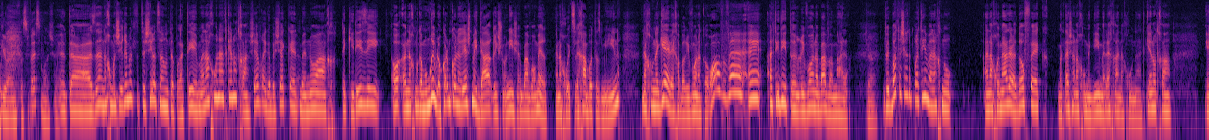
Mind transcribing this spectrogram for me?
כאילו, אני מפספס משהו. את ה... זה, אנחנו משאירים, תשאיר אצלנו את הפרטים, אנחנו נעדכן אותך, שב רגע בשקט, בנוח, take it easy. או, אנחנו גם אומרים לו, קודם כל יש מידע ראשוני שבא ואומר, אנחנו אצלך, בוא תזמין, אנחנו נגיע אליך ברבעון הקרוב, ועתידית, רבעון הבא ומעלה. כן. ובוא תשאיר את הפרטים, ואנחנו אנחנו עם יד על הדופק, מתי שאנחנו מגיעים אליך, אנחנו נעדכן אותך. אה,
